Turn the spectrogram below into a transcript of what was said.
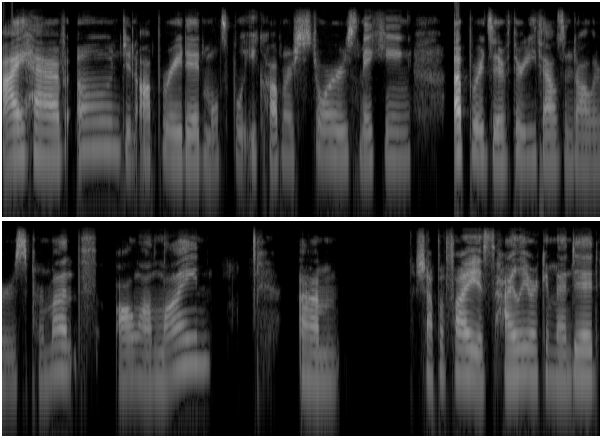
I have owned and operated multiple e-commerce stores making upwards of $30,000 per month all online. Um, Shopify is highly recommended.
